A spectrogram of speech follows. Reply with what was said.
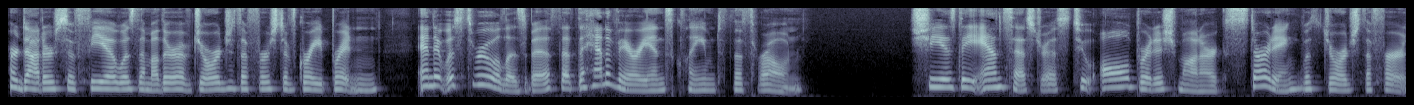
Her daughter Sophia was the mother of George I of Great Britain, and it was through Elizabeth that the Hanoverians claimed the throne. She is the ancestress to all British monarchs, starting with George I,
